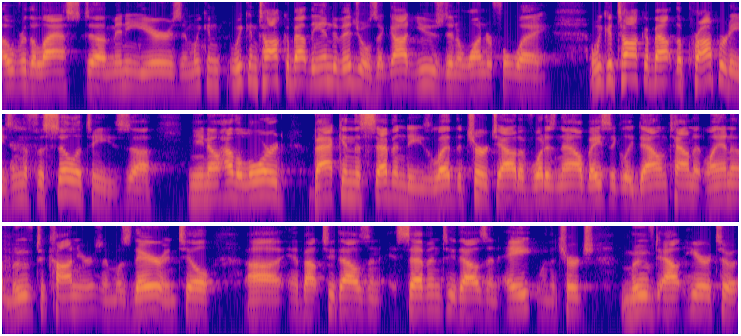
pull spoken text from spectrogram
over the last uh, many years, and we can we can talk about the individuals that God used in a wonderful way. We could talk about the properties and the facilities. Uh, you know how the Lord back in the 70s led the church out of what is now basically downtown Atlanta, moved to Conyers, and was there until uh, about 2007, 2008, when the church moved out here to,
